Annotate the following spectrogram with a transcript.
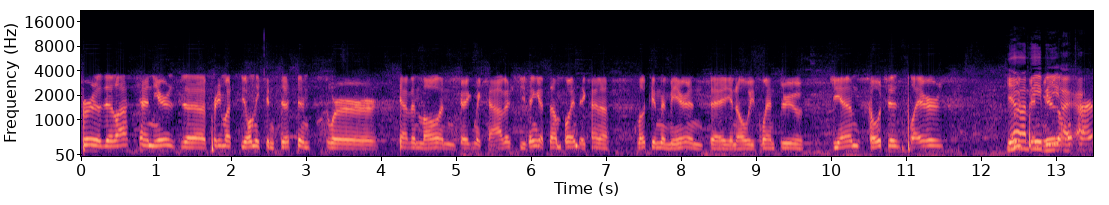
for the last ten years, uh, pretty much the only consistents were Kevin Lowe and Craig MacTavish. Do you think at some point they kind of look in the mirror and say, you know, we've went through GMs, coaches, players? Yeah, maybe. I. I,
